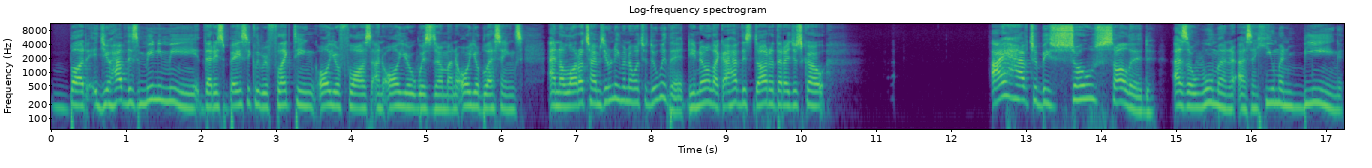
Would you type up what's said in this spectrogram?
but you have this mini me that is basically reflecting all your flaws and all your wisdom and all your blessings and a lot of times you don't even know what to do with it you know like i have this daughter that i just go i have to be so solid as a woman as a human being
